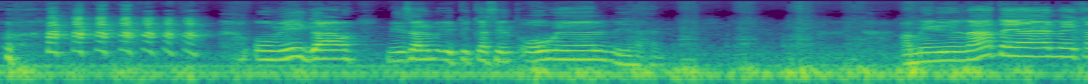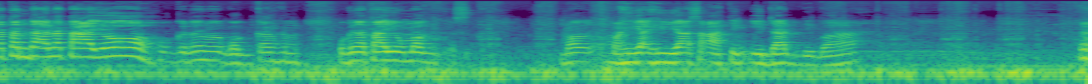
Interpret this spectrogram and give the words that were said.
Umiga. Minsan ipikasin oil. Yan. Aminin na natin, may katandaan na tayo. Huwag na, huwag kang, huwag na tayong mag, mag mahiya-hiya sa ating edad, di ba?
